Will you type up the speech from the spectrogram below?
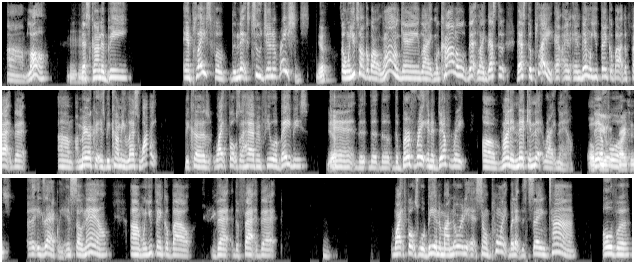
um, law mm-hmm. that's going to be in place for the next two generations. Yeah. So when you talk about long game, like McConnell, that like that's the that's the play. And, and, and then when you think about the fact that um, America is becoming less white because white folks are having fewer babies, yep. and the, the the the birth rate and the death rate are running neck and neck right now. Opioid Therefore, crisis. Uh, exactly, and so now um, when you think about that, the fact that white folks will be in the minority at some point, but at the same time, over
